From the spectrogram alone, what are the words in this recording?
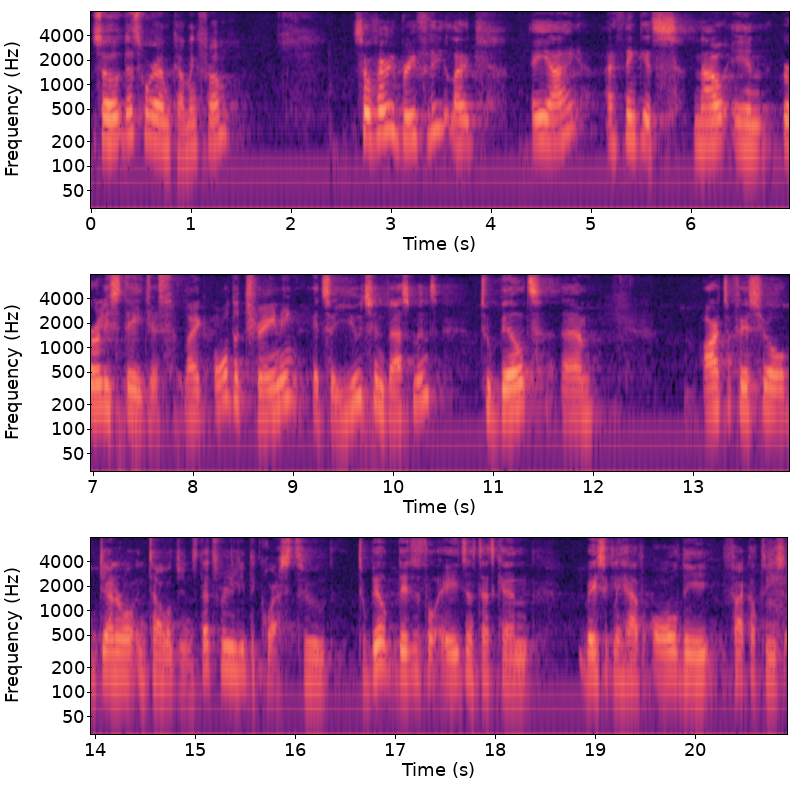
So that's where I'm coming from. So very briefly, like AI, I think it's now in early stages. Like all the training, it's a huge investment to build um, artificial general intelligence. That's really the quest, to, to build digital agents that can basically have all the faculties,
